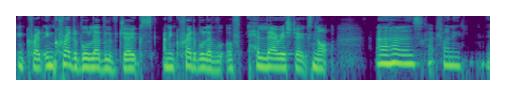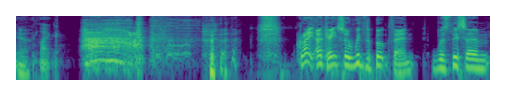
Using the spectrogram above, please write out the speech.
incredible, incredible level of jokes, an incredible level of hilarious jokes. Not, uh huh, it's quite funny. Yeah. Like, ah, Great. Okay, so with the book, then was this um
